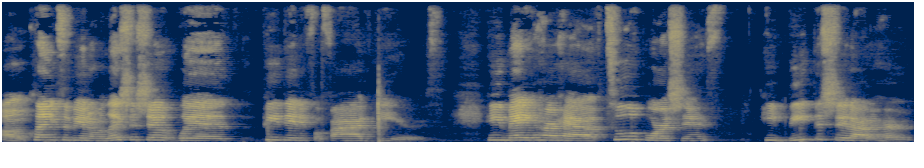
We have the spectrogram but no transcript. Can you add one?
Um, claimed to be in a relationship with P Diddy for five years. He made her have two abortions. He beat the shit out of her.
